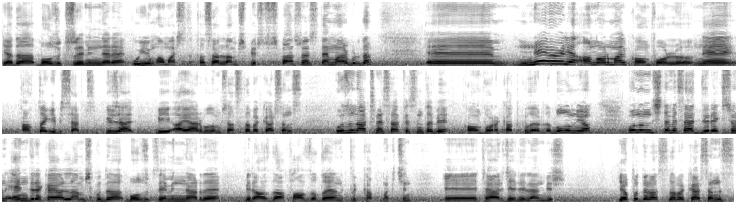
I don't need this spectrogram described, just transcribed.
ya da bozuk zeminlere uyum amaçlı tasarlanmış bir süspansiyon sistemi var burada. E, ne öyle anormal konforlu ne tahta gibi sert. Güzel bir ayar bulunmuş aslında bakarsanız. Uzun aks mesafesinin tabii konfora katkıları da bulunuyor. Bunun dışında mesela direksiyon endirek ayarlanmış. Bu da bozuk zeminlerde biraz daha fazla dayanıklık katmak için e, tercih edilen bir yapıdır aslına bakarsanız.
